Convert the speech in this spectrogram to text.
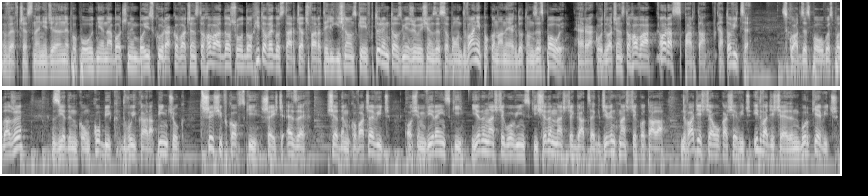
We wczesne niedzielne popołudnie na bocznym boisku Rakowa Częstochowa doszło do hitowego starcia czwartej Ligi Śląskiej, w którym to zmierzyły się ze sobą dwa niepokonane jak dotąd zespoły. Raków 2 Częstochowa oraz Sparta Katowice. Skład zespołu gospodarzy z jedynką Kubik, dwójka Rapińczuk, trzy Siwkowski, sześć Ezech, siedem Kowaczewicz, osiem Wireński, 11 Głowiński, 17 Gacek, 19 Kotala, 20 Łukasiewicz i 21 Burkiewicz.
